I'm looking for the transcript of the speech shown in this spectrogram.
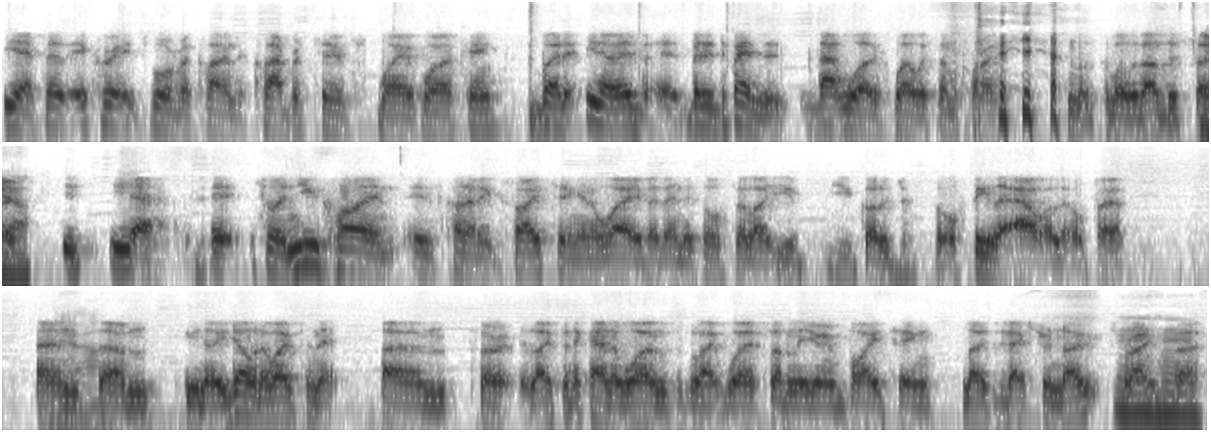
Yeah, so it creates more of a kind of collaborative way of working. But you know, it, but it depends. It, that works well with some clients, not so well with others. So Yeah. it, yeah, it, so a new client is kind of exciting in a way, but then it's also like you you've got to just sort of feel it out a little bit, and Yeah. um, you know, you don't want to open it. Um, for like open a can of worms of like where suddenly you're inviting loads of extra notes, right? Mhm. But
